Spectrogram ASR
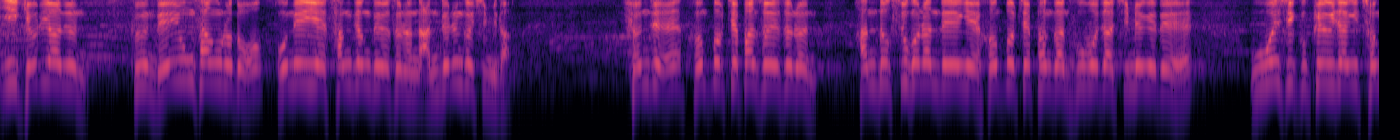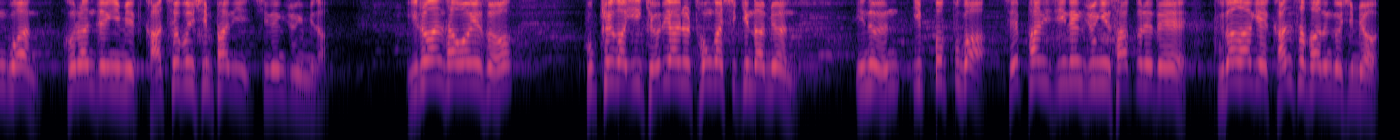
이 결의안은 그 내용상으로도 본회의에 상정되어서는 안 되는 것입니다. 현재 헌법재판소에서는 한덕수 권한대행의 헌법재판관 후보자 지명에 대해 우원식 국회의장이 청구한 권한쟁의 및 가처분 심판이 진행 중입니다. 이러한 상황에서 국회가 이 결의안을 통과시킨다면 이는 입법부가 재판이 진행 중인 사건에 대해 부당하게 간섭하는 것이며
